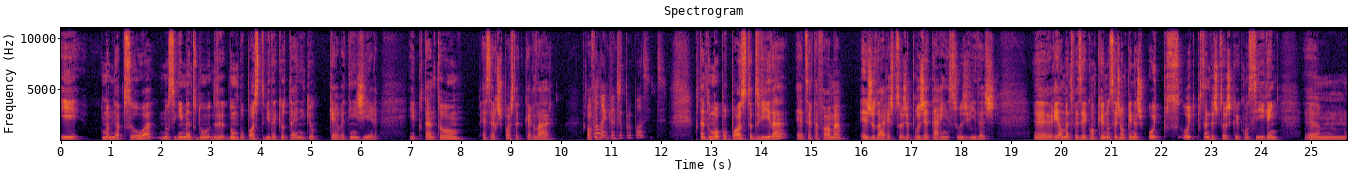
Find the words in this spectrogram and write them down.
e uma melhor pessoa no seguimento do, de, de um propósito de vida que eu tenho, que eu quero atingir e portanto essa é a resposta que quero dar. Ao e qual é que é o teu propósito? Portanto, o meu propósito de vida é, de certa forma, ajudar as pessoas a projetarem as suas vidas, uh, realmente fazer com que não sejam apenas 8%, 8 das pessoas que conseguem um,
